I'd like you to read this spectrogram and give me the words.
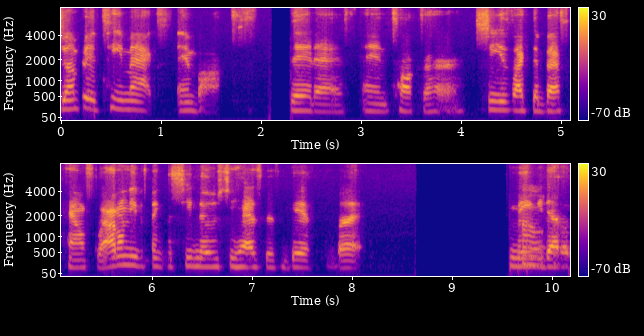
jump in T Mac's inbox, dead ass, and talk to her. She is like the best counselor. I don't even think that she knows she has this gift, but maybe Oh, that'll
